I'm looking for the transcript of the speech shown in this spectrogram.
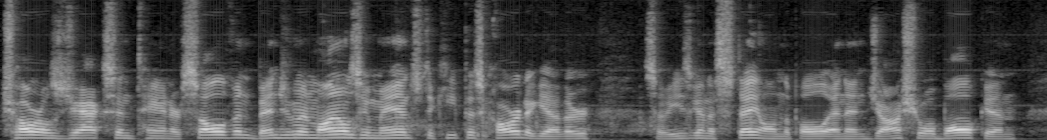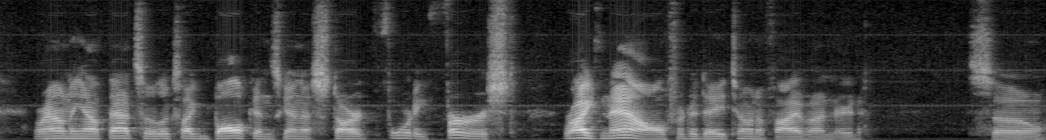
Charles Jackson, Tanner Sullivan, Benjamin Miles, who managed to keep his car together, so he's going to stay on the pole, and then Joshua Balkin rounding out that. So it looks like Balkin's going to start 41st right now for the Daytona 500. So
